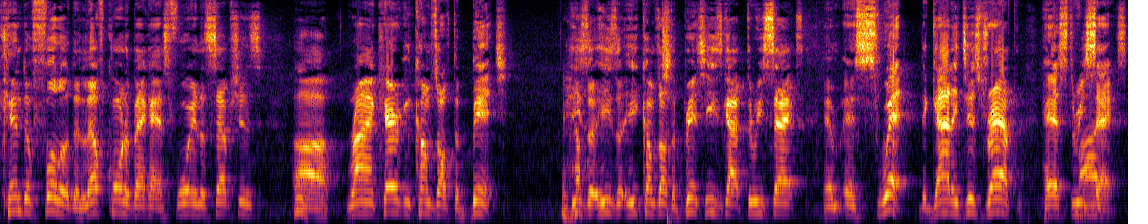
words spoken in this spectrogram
Kendall Fuller, the left cornerback, has four interceptions. Uh, Ryan Kerrigan comes off the bench. He's a he's a he comes off the bench. He's got three sacks, and, and Sweat, the guy they just drafted, has three My- sacks.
